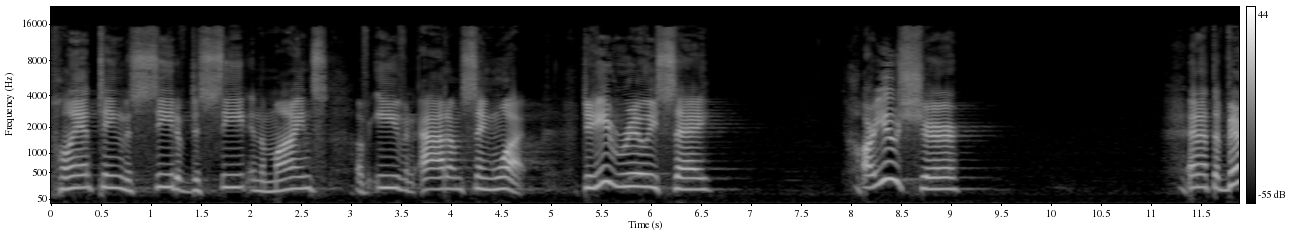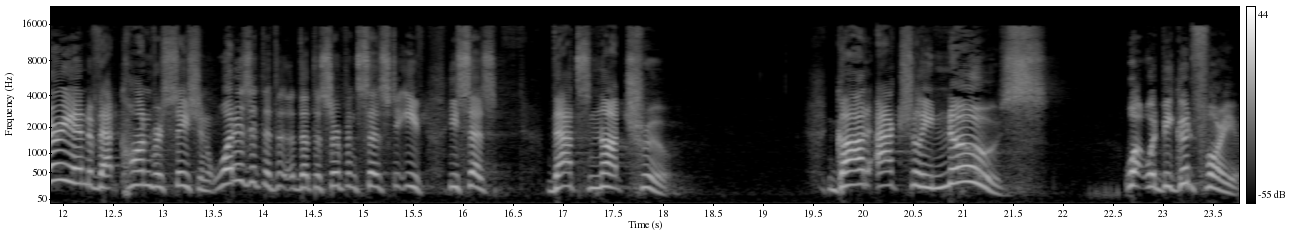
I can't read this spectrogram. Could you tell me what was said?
planting the seed of deceit in the minds of Eve and Adam, saying, What? Did he really say? Are you sure? And at the very end of that conversation, what is it that the, that the serpent says to Eve? He says, That's not true. God actually knows what would be good for you.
